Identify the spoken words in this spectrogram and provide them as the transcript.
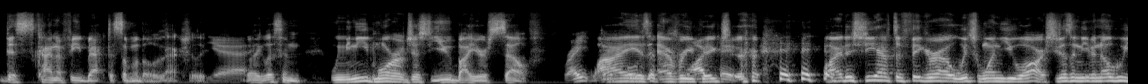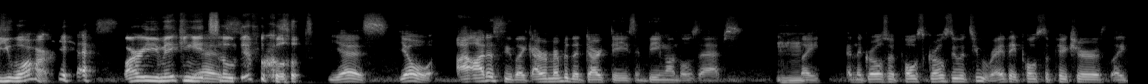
this kind of feedback to some of those actually. yeah, Like, listen, we need more of just you by yourself. right. Why is every picture? Why does she have to figure out which one you are? She doesn't even know who you are. yes. Why are you making it so difficult? Yes. Yo, I honestly like I remember the dark days and being on those apps. Mhm. Like and the girls would post girls do it too, right? They post a picture like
